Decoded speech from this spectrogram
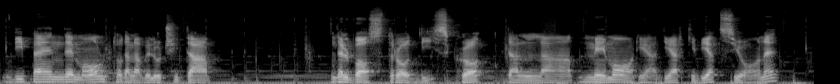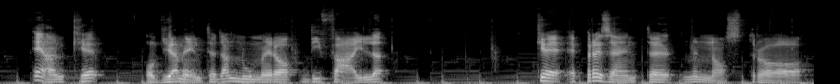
dipende molto dalla velocità del vostro disco dalla memoria di archiviazione e anche ovviamente dal numero di file che è presente nel nostro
